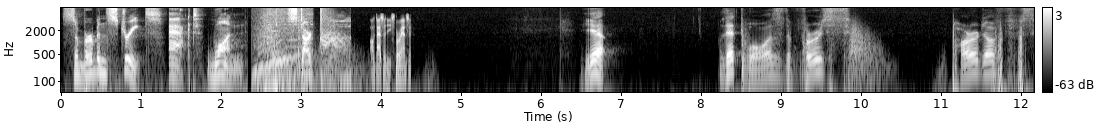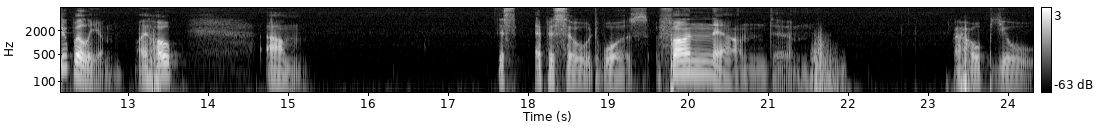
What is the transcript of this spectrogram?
Suburban Streets, Act 1. Start. Audacity. Yeah. That was the first part of Super Liam. I hope um this episode was fun and um, I hope you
